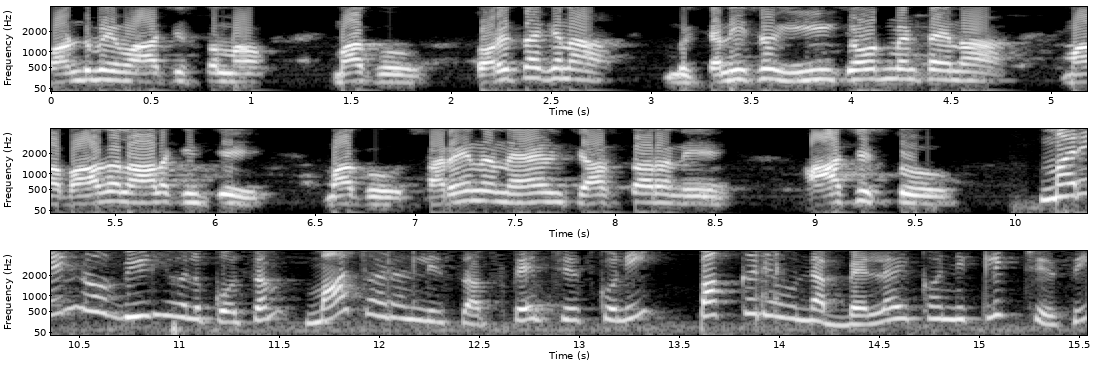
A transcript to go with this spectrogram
ఫండ్ మేము ఆశిస్తున్నాం. మాకు త్వరితగిన కనీసం ఈ గవర్నమెంట్ అయినా మా బాధలు ఆలకించి మాకు సరైన న్యాయం చేస్తారని ఆశిస్తూ మరెన్నో వీడియోల కోసం మా ఛానల్ని సబ్స్క్రైబ్ చేసుకుని పక్కనే ఉన్న బెల్ ఐకాన్ని క్లిక్ చేసి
